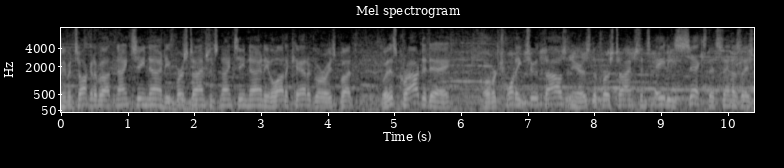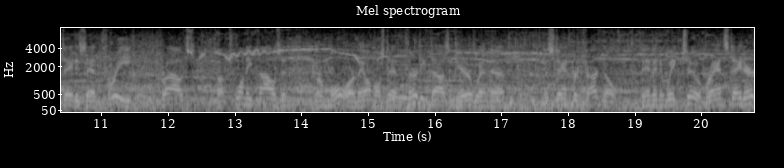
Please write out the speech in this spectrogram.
We've been talking about 1990, first time since 1990 in a lot of categories, but with this crowd today, over 22,000 years, the first time since 86 that San Jose State has had three crowds of 20,000 or more. They almost had 30,000 here when uh, the Stanford Cardinal came in in week two. Brandstater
